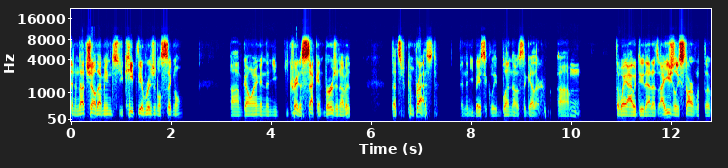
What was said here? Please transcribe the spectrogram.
In a nutshell, that means you keep the original signal um, going, and then you, you create a second version of it that's compressed, and then you basically blend those together. Um, Hmm. The way I would do that is I usually start with the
